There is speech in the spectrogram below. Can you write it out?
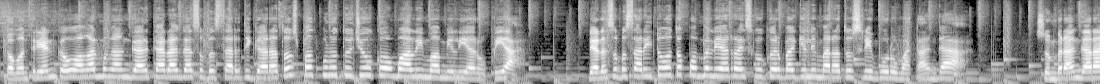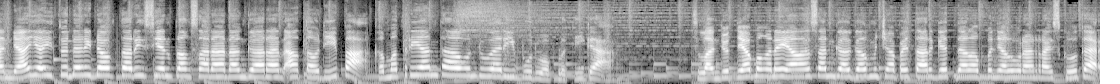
Kementerian Keuangan menganggarkan angka sebesar 347,5 miliar rupiah. Dana sebesar itu untuk pembelian rice cooker bagi 500 ribu rumah tangga. Sumber anggarannya yaitu dari Daftar Isian Pelaksanaan Anggaran atau DIPA Kementerian tahun 2023. Selanjutnya mengenai alasan gagal mencapai target dalam penyaluran rice cooker,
